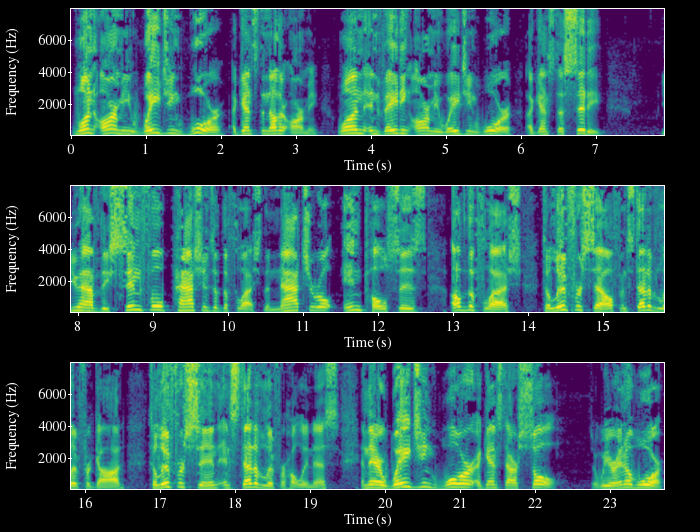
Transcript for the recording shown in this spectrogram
one army waging war against another army one invading army waging war against a city. You have the sinful passions of the flesh, the natural impulses of the flesh to live for self instead of live for God, to live for sin instead of live for holiness, and they are waging war against our soul. So we are in a war.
